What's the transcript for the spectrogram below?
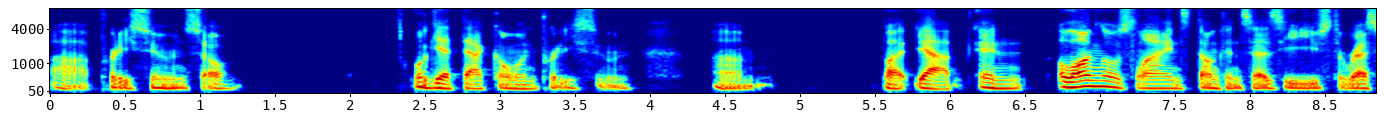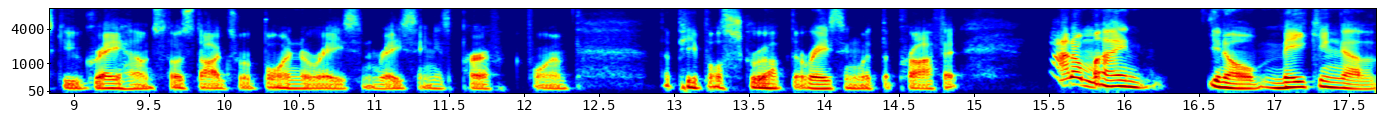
uh, pretty soon. So we'll get that going pretty soon. Um, but yeah, and along those lines, Duncan says he used to rescue greyhounds. Those dogs were born to race, and racing is perfect for them. The people screw up the racing with the profit. I don't mind, you know, making a,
